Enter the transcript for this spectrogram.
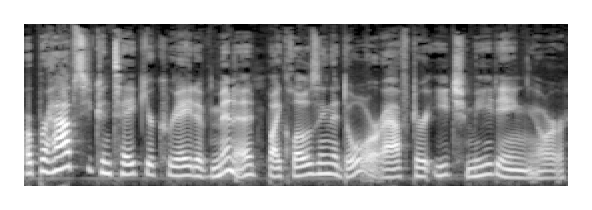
Or perhaps you can take your creative minute by closing the door after each meeting or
